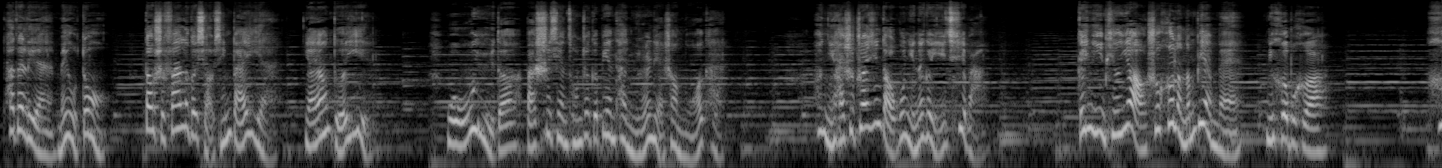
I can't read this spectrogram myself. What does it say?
她的脸没有动，倒是翻了个小型白眼，洋洋得意。我无语的把视线从这个变态女人脸上挪开。你还是专心捣鼓你那个仪器吧。给你一瓶药，说喝了能变美，你喝不喝？喝！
